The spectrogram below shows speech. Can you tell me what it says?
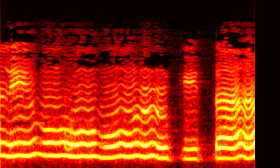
ويعلمهم الكتاب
